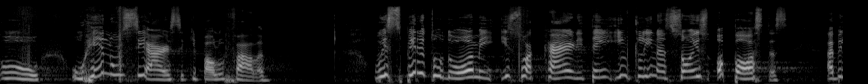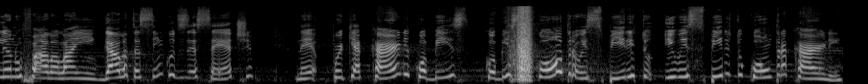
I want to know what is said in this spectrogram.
o, o renunciar-se, que Paulo fala. O espírito do homem e sua carne têm inclinações opostas. A Bíblia não fala lá em Gálatas 5,17, né, porque a carne cobiça, cobiça contra o espírito e o espírito contra a carne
